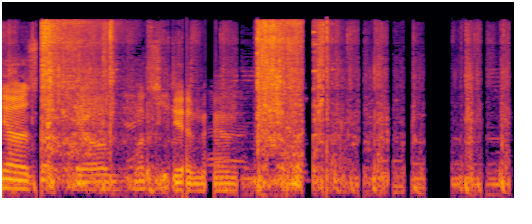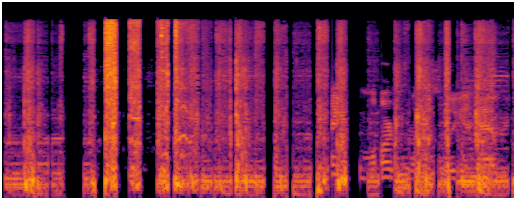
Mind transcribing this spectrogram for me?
Yo, what's up, Caleb? What's good, man? Make the marshmallows so you can have it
